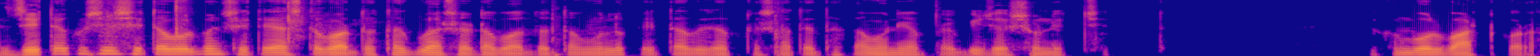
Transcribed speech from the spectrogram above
যেটা খুশি সেটা বলবেন, সেটাই আসতে বাধ্য থাকবে আসাটা বাধ্যতামূলক এই তাবিজ আপনার সাথে থাকা মানে আপনার বিজয় সুনিশ্চিত। এখন বলব আট করা।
